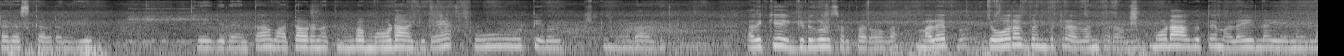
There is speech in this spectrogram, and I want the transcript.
ಟೆರೆಸ್ ಗಾರ್ಡನ್ ವ್ಯೂ ಹೇಗಿದೆ ಅಂತ. ವಾತಾವರಣ ತುಂಬ ಮೋಡ ಆಗಿದೆ. ಪೂರ್ತಿ ಅಷ್ಟು ಮೋಡ ಆಗಿದೆ. ಅದಕ್ಕೆ ಗಿಡಗಳು ಸ್ವಲ್ಪ ರೋಗ. ಮಳೆ ಜೋರಾಗಿ ಬಂದುಬಿಟ್ರೆ ಅದೊಂಥರ ಮೋಡ ಆಗುತ್ತೆ, ಮಳೆ ಇಲ್ಲ, ಏನೂ ಇಲ್ಲ.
